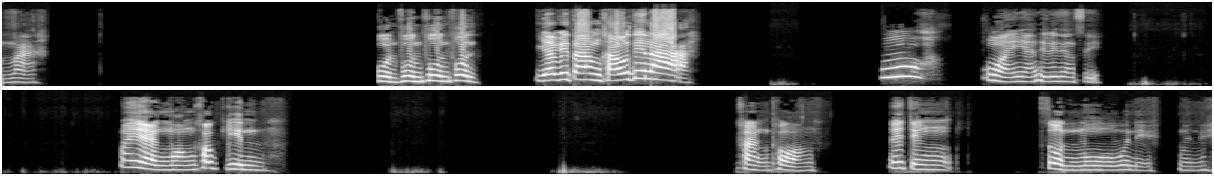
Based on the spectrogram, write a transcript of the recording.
ำมาุ่นพูนพูนพูนอย่าไปตามเขาที่ล่ะอู้หัวอย่างที่เป็นอย่างสิไม่อยากมองเขากินฝั่งทองได้จึงส่วนมูบุนี่มันนี่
